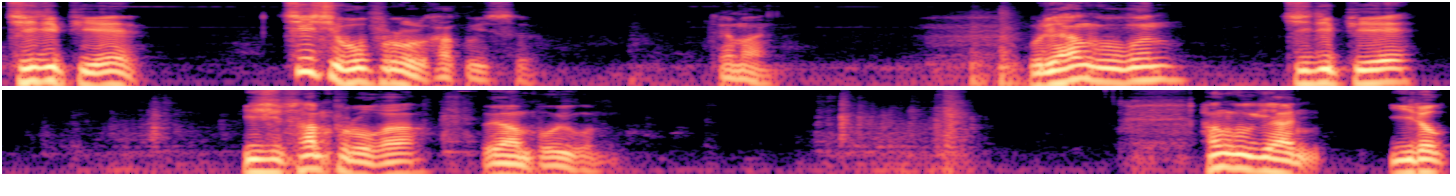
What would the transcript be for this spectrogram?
GDP의 75%를 갖고 있어요. 대만이. 우리 한국은 GDP의 23%가 외환 보유고입니다. 한국이 한 1억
